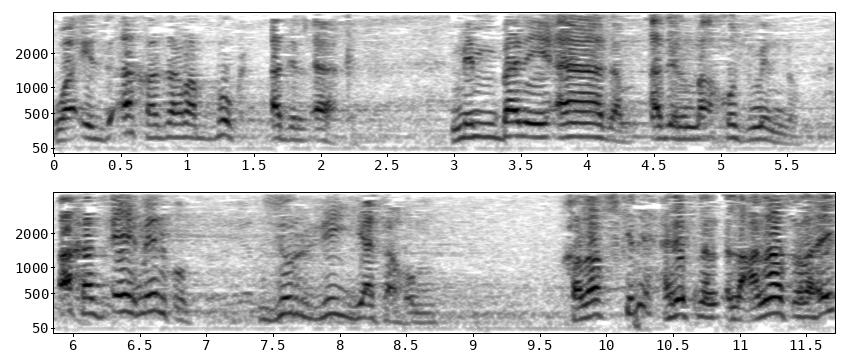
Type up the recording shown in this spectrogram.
وإذ أخذ ربك أدي الآخذ. من بني آدم أدي المأخوذ منه. أخذ إيه منهم؟ ذريتهم. خلاص كده عرفنا العناصر اهي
